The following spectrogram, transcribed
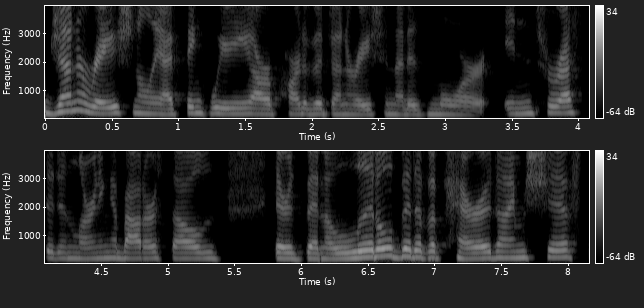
generationally, I think we are part of a generation that is more interested in learning about ourselves. There's been a little bit of a paradigm shift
